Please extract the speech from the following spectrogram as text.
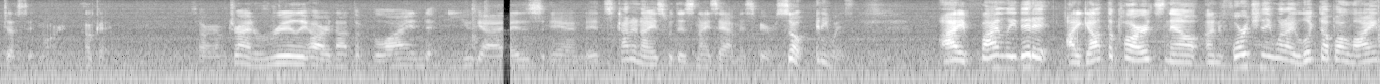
adjust it more. Okay. Sorry, I'm trying really hard not to blind you guys, and it's kind of nice with this nice atmosphere. So, anyways, I finally did it. I got the parts. Now, unfortunately, when I looked up online,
